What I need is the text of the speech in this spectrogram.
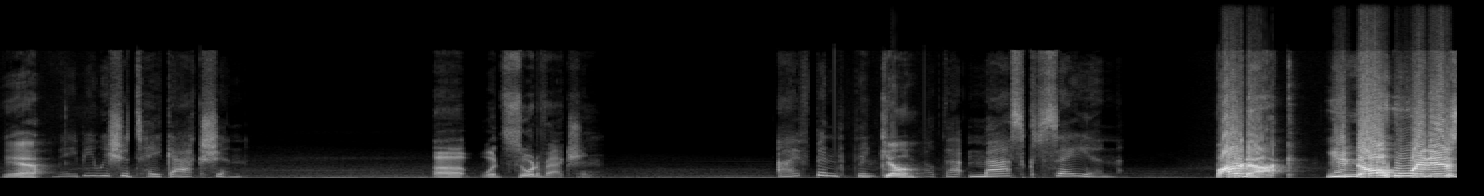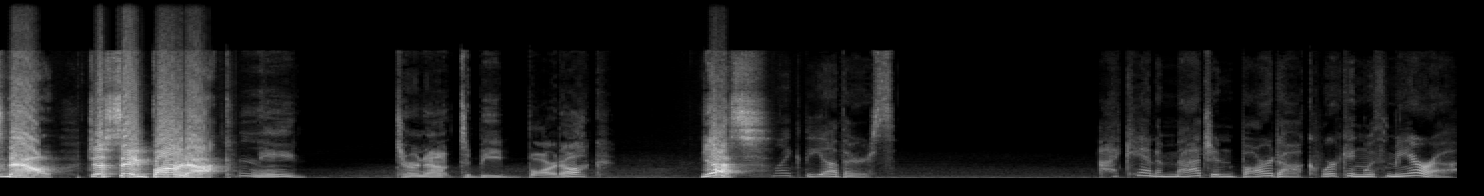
Yeah. Maybe we should take action. Uh, what sort of action? I've been thinking kill him. about that masked Saiyan. Bardock! You know who it is now! Just say Bardock! Didn't he turn out to be Bardock? Yes! Like the others. I can't imagine Bardock working with Mira.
